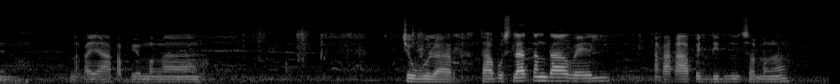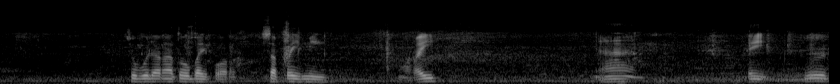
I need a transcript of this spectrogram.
Yan o. Nakayakap yung mga tubular. Tapos lahat ng dowel, nakakapit din dun sa mga tubular na 2x4 sa framing. Okay? Yan. Okay, good.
